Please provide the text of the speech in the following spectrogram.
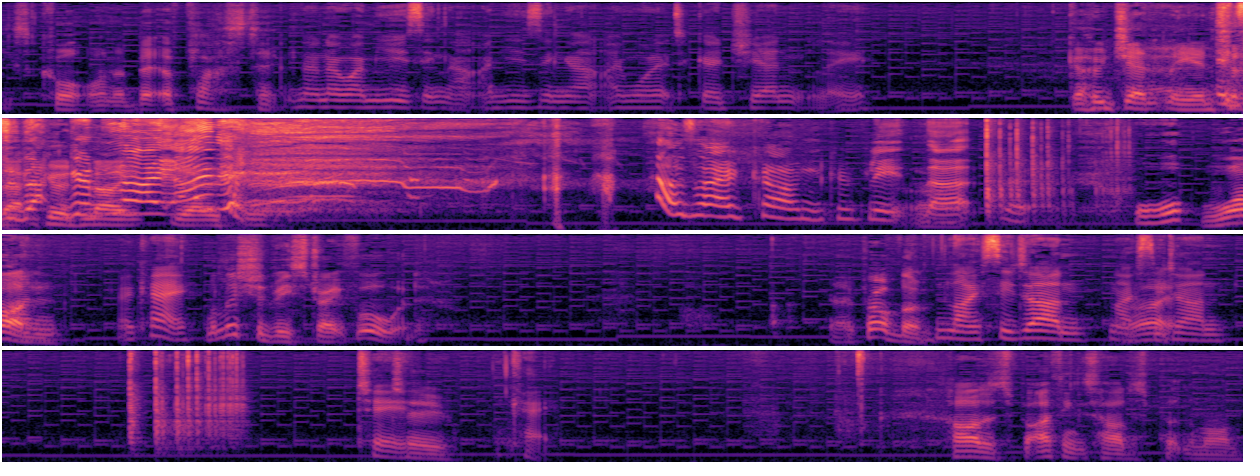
He's caught on a bit of plastic. No, no, I'm using that. I'm using that. I want it to go gently. Go gently into, Into that, that good, good night. night, I I was like, I can't complete that. Or One. Okay. Well, this should be straightforward. No problem. Nicely done. Nicely Right. done. Two. Two. Okay. Harder to, I think it's harder to put them on.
